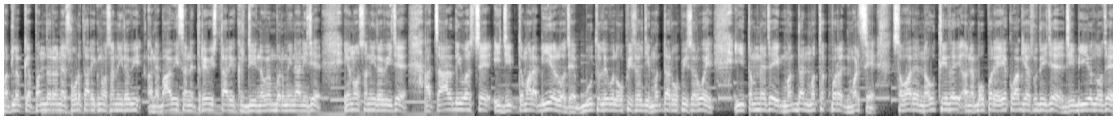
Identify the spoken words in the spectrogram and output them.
મતલબ કે પંદર અને સોળ તારીખનો શનિ રવિ અને બાવીસ અને ત્રેવીસ તારીખ જે નવેમ્બર મહિનાની છે, એનો શનિ રવિ છે. આ ચાર દિવસ છે એ જે તમારા બીએલઓ છે, બૂથ લેવલ ઓફિસર જે મતદાર ઓફિસર હોય એ તમને જે મતદાન મથક પર જ મળશે. સવારે નવથી લઈ અને બપોરે એક વાગ્યા સુધી છે જે બીએલઓ છે,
